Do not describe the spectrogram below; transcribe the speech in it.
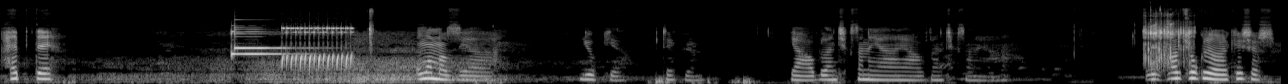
Hep de olamaz ya. Yok ya. Tekrar. Ya buradan çıksana ya ya buradan çıksana ya. Oha çok güzel arkadaşlar.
